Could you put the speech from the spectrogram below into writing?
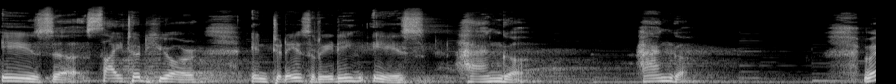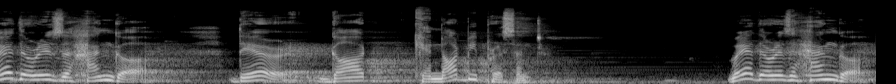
is uh, cited here in today's reading is anger. Anger. Where there is a hunger, there God cannot be present. Where there is a hunger,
